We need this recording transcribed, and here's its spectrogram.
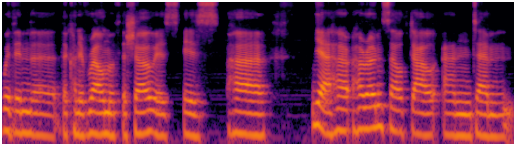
within the the kind of realm of the show is is her yeah her her own self doubt and um,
